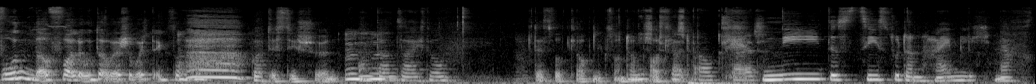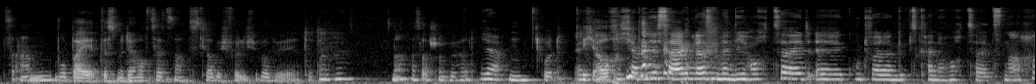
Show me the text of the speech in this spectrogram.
wundervolle Unterwäsche, wo ich denke so, oh Gott, ist die schön. Mhm. Und dann sage ich so, das wird, glaube ich, nichts unterm Nicht fürs Brautkleid. Brautkleid. Nie, das ziehst du dann heimlich nachts an. Wobei, das mit der Hochzeitsnacht ist, glaube ich, völlig überbewertet. Mhm. Ne? Hast du auch schon gehört? Ja. Hm, gut, ich auch. Ich habe mir sagen lassen, wenn die Hochzeit äh, gut war, dann gibt es keine Hochzeitsnacht.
